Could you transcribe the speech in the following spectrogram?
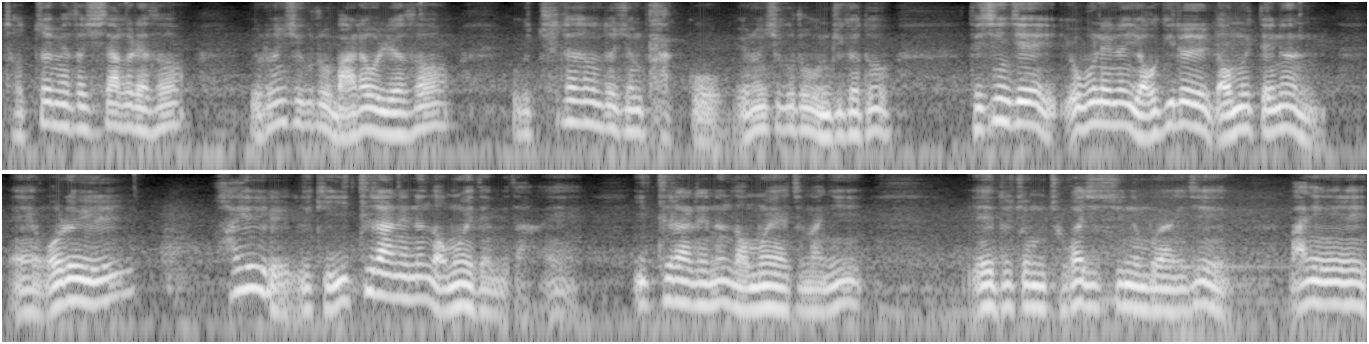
저점에서 시작을 해서 이런 식으로 말아 올려서 여기 추세선도 좀 닫고 이런 식으로 움직여도 대신 이제 요번에는 여기를 넘을 때는 예, 월요일, 화요일 이렇게 이틀 안에는 넘어야 됩니다. 예, 이틀 안에는 넘어야지만이 얘도 좀 좋아질 수 있는 모양이지 만약에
